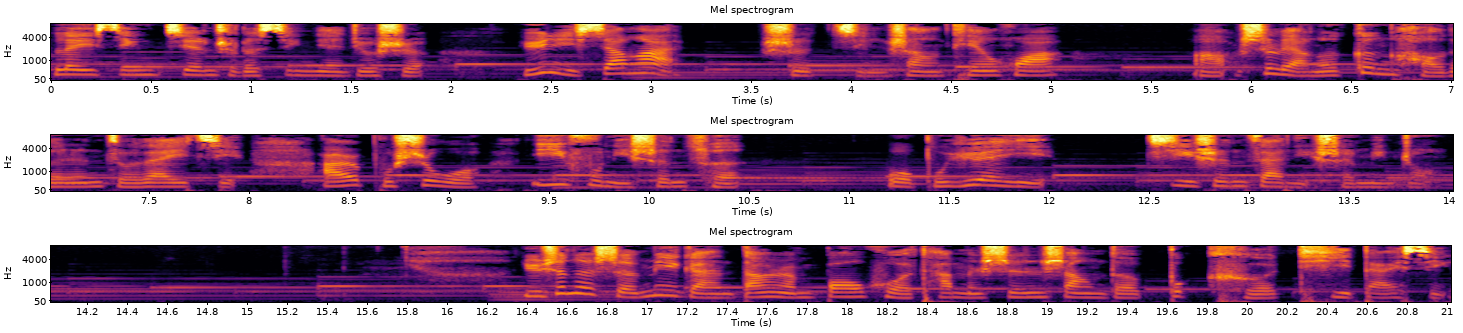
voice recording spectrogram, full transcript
内心坚持的信念就是：与你相爱是锦上添花，啊，是两个更好的人走在一起，而不是我依附你生存，我不愿意寄生在你生命中。女生的神秘感当然包括她们身上的不可替代性，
